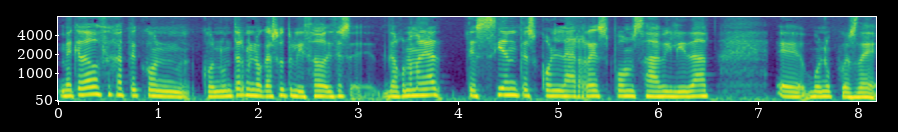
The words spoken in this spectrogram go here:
me he quedado, fíjate, con, con, un término que has utilizado. Dices, eh, de alguna manera te sientes con la responsabilidad eh, bueno, pues de,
